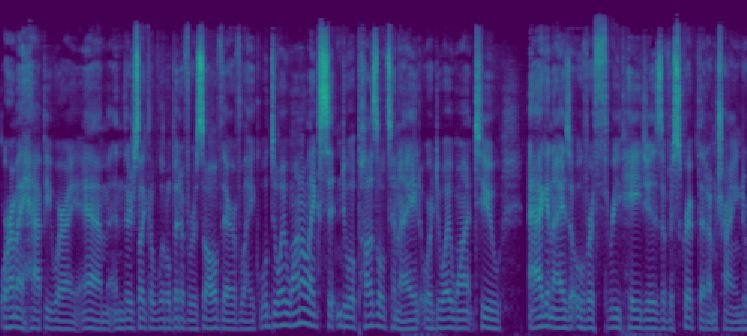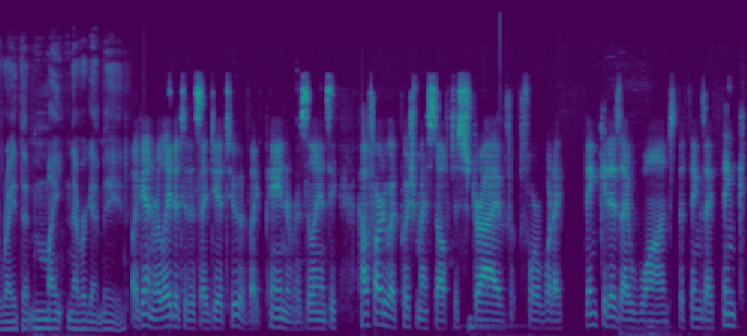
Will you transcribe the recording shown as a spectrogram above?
or am I happy where I am? And there's like a little bit of resolve there of like well do I want to like sit and do a puzzle tonight or do I want to agonize over 3 pages of a script that I'm trying to write that might never get made? Again related to this idea too of like pain and resiliency how far do I push myself to strive for what I think it is I want the things I think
